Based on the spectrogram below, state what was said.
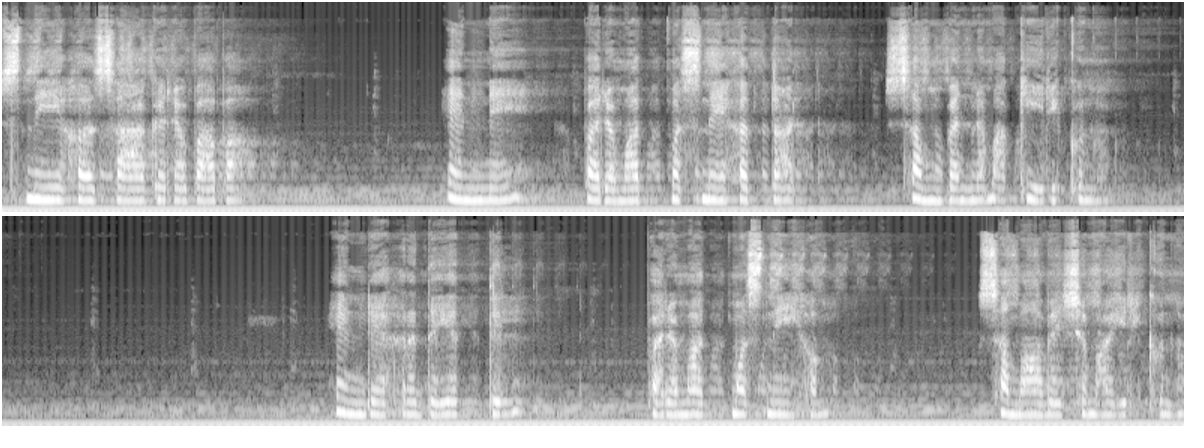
സ്നേഹസാഗര ബാബ എന്നെ പരമാത്മസ്നേഹത്താൽ സമ്പന്നമാക്കിയിരിക്കുന്നു. എന്റെ ഹൃദയത്തിൽ പരമാത്മസ്നേഹം സമാവേശമായിരിക്കുന്നു.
